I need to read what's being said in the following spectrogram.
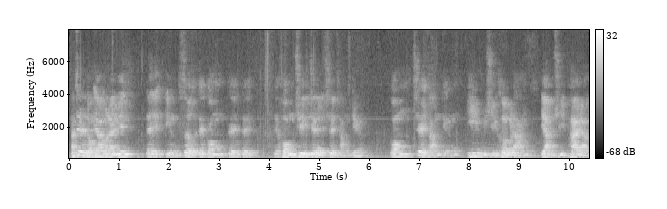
啊，即个录影带内面，在影射，在讲，在在在讽刺即个谢长廷，讲谢长廷伊毋是好人，也毋是歹人，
